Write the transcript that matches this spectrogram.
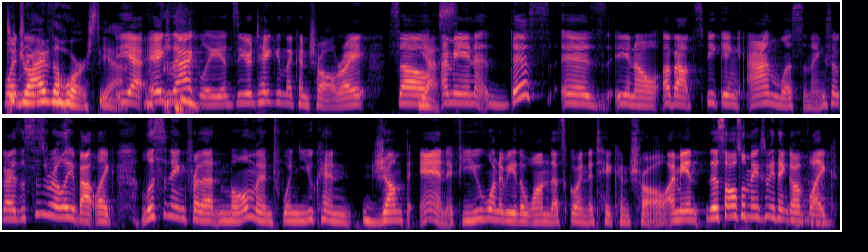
to drive the horse. Yeah. Yeah, exactly. it's you're taking the control, right? So, yes. I mean, this is, you know, about speaking and listening. So, guys, this is really about like listening for that moment when you can jump in if you want to be the one that's going to take control. I mean, this also makes me think of like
